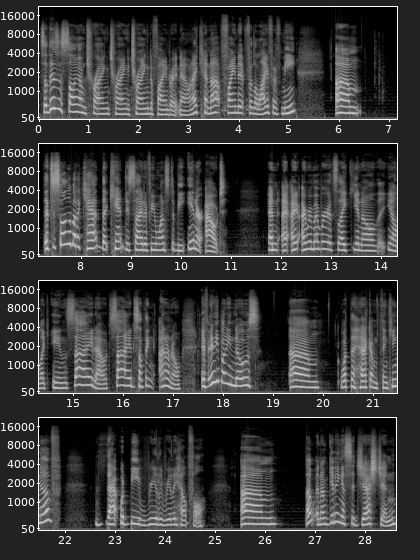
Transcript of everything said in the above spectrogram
So this is a song I'm trying, trying, trying to find right now, and I cannot find it for the life of me. Um, it's a song about a cat that can't decide if he wants to be in or out. And I, I, remember it's like, you know, you know, like inside, outside, something. I don't know. If anybody knows um what the heck I'm thinking of, that would be really, really helpful. Um oh, and I'm getting a suggestion.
